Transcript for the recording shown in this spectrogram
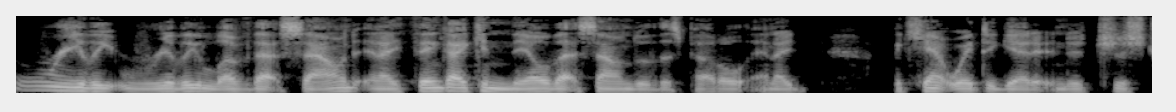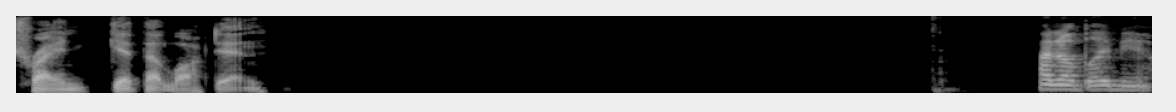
really, really love that sound, and I think I can nail that sound with this pedal, and I, I can't wait to get it and to just try and get that locked in. I don't blame you.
